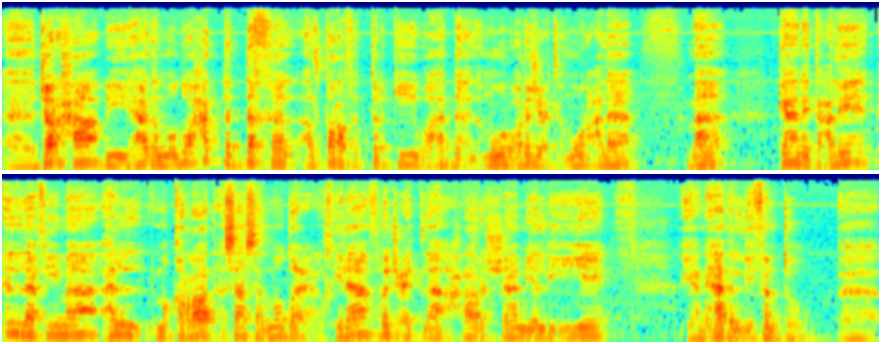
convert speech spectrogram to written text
آه، جرحى بهذا الموضوع حتى تدخل الطرف التركي وهدأ الأمور ورجعت الأمور على ما كانت عليه إلا فيما هل مقرات أساس الموضع الخلاف رجعت لأحرار الشام يلي هي يعني هذا اللي فهمته آه،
